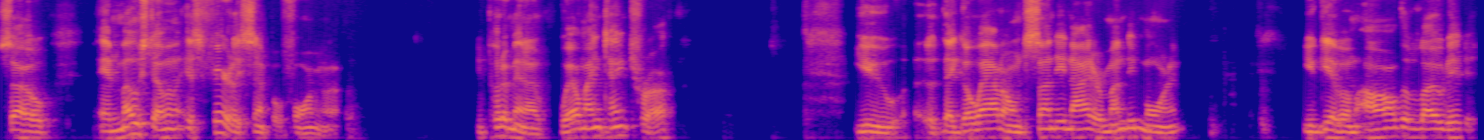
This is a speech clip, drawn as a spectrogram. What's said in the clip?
So, and most of them is fairly simple formula. You put them in a well maintained truck. You they go out on Sunday night or Monday morning. You give them all the loaded,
